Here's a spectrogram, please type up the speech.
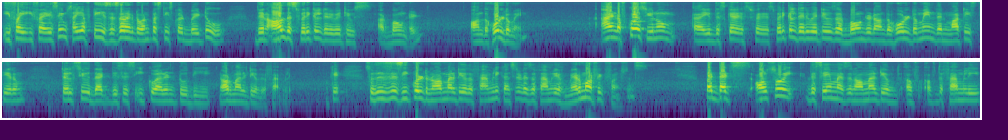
if I if I assume psi of t is less than or equal to 1 plus t squared by 2 then all the spherical derivatives are bounded on the whole domain. And of course you know uh, if the spherical derivatives are bounded on the whole domain then Marty's theorem tells you that this is equivalent to the normality of the family okay. So this is equal to normality of the family considered as a family of meromorphic functions but that is also the same as the normality of, of, of the family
